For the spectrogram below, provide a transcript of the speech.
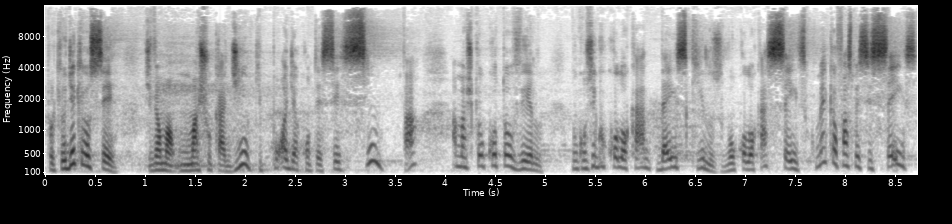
Porque o dia que você tiver uma, um machucadinho, que pode acontecer sim, tá? Ah, machuquei o cotovelo, não consigo colocar 10 quilos, vou colocar 6. Como é que eu faço para esses 6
